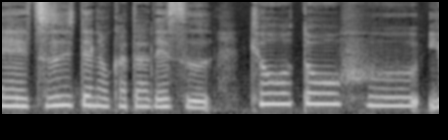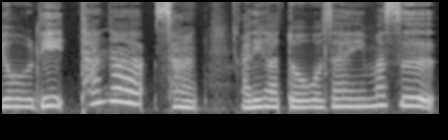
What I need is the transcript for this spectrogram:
えー、続いての方です。京都府よりタナさん、ありがとうございます。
